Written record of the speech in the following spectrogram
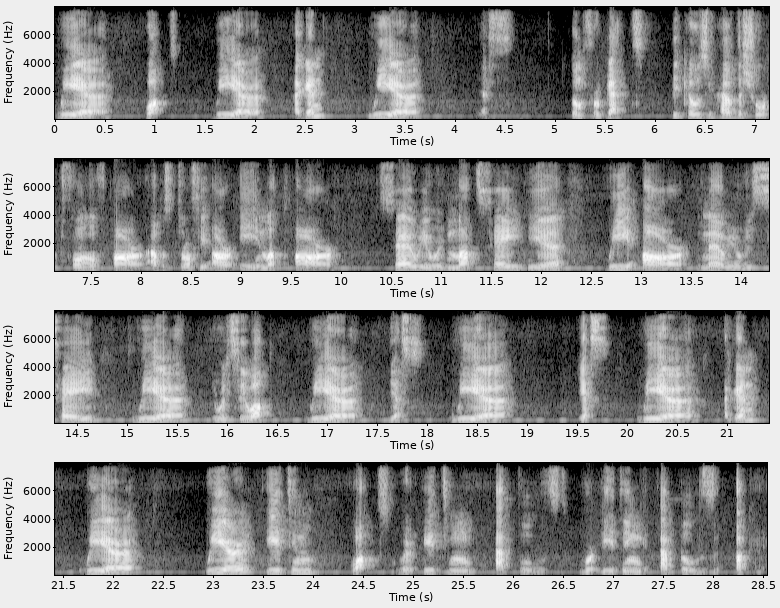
We're what? We're again. We're yes. Don't forget because you have the short form of r apostrophe re not r. So we will not say here we are. No you will say we're. You will say what? We're yes. We're yes. We're again we're we're eating what? We're eating apples. We're eating apples. Okay.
